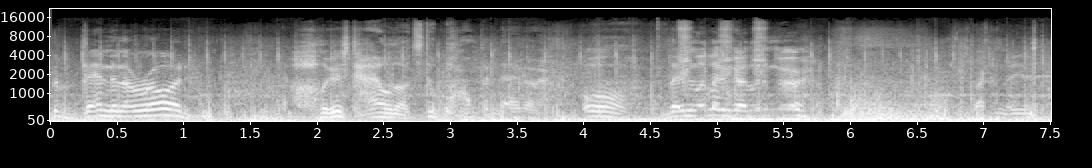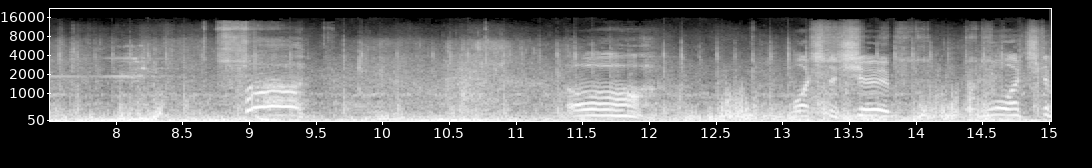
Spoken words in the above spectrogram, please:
The bend in the rod. Oh, look at his tail though. It's still pumping there though. Oh, let him, let him go, let him go. Back under here. Ah! Oh, watch the tube. Watch the.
